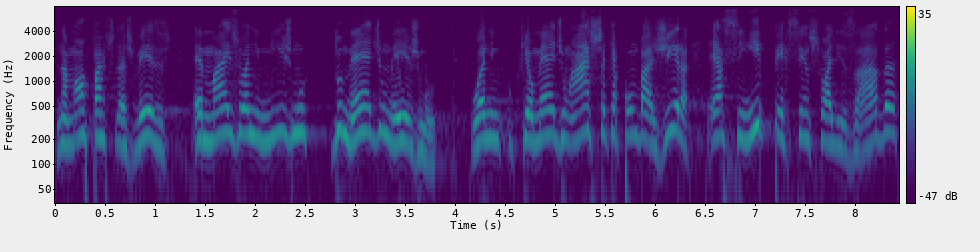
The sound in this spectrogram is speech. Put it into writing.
na maior parte das vezes, é mais o animismo do médium mesmo. O, anim, que o médium acha que a pombagira é assim, hipersensualizada,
